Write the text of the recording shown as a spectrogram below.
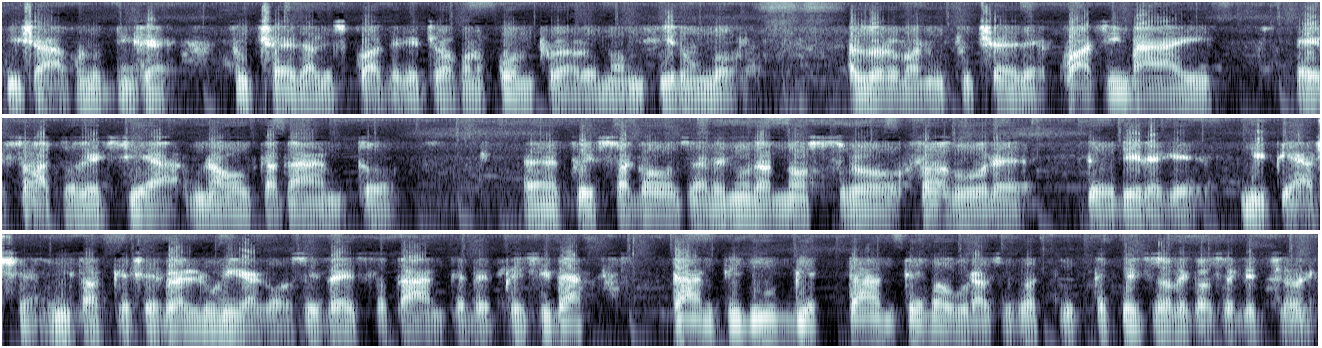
diciamolo, dice, succede alle squadre che giocano contro la Roma un tiro un gol. Alla Roma non succede quasi mai e il fatto che sia una volta tanto eh, questa cosa venuta a nostro favore devo dire che mi piace, mi fa piacere, è l'unica cosa, il resto tante perplessità, tanti dubbi e tante paura soprattutto, e queste sono le cose peggiori.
